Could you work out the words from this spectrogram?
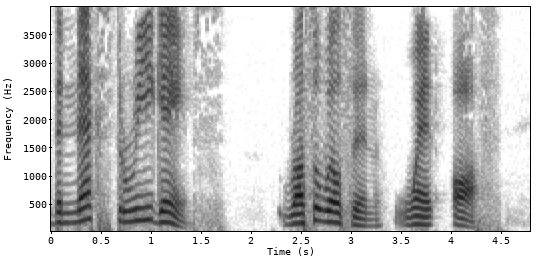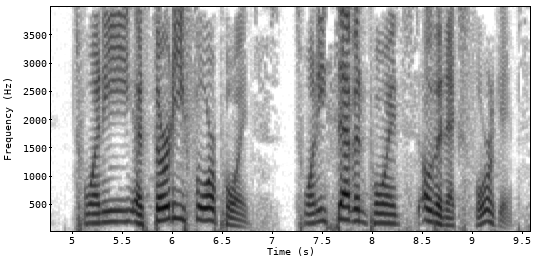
the next three games, Russell Wilson went off. 20, uh, 34 points, 27 points. Oh, the next four games.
